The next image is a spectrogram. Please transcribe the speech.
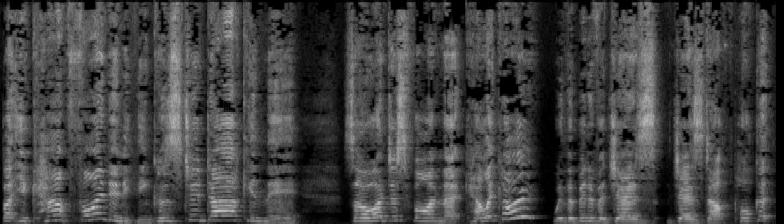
but you can't find anything because it's too dark in there. So I just find that calico with a bit of a jazz, jazzed up pocket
